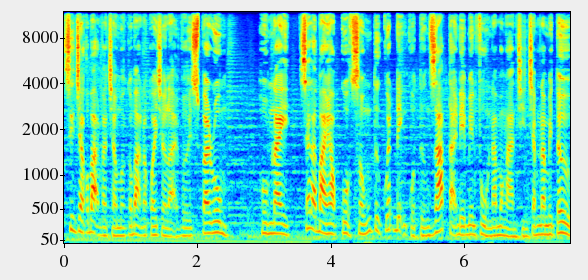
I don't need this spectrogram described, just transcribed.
Xin chào các bạn và chào mừng các bạn đã quay trở lại với Spy Room. Hôm nay sẽ là bài học cuộc sống từ quyết định của tướng Giáp tại Điện Biên Phủ năm 1954.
